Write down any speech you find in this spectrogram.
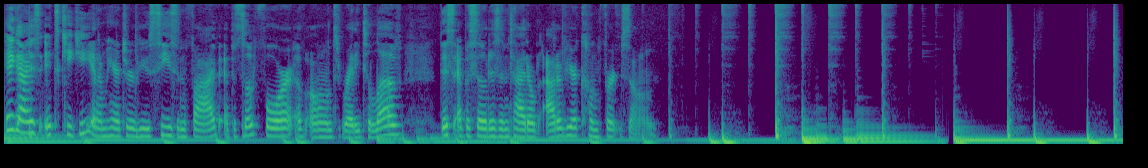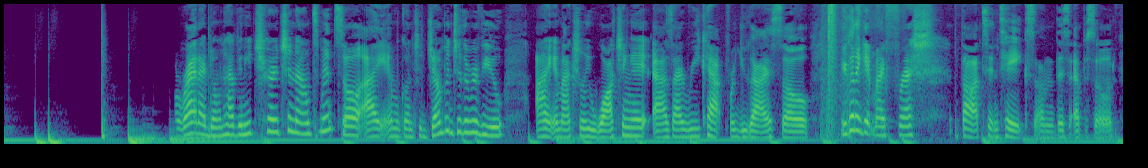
Hey guys, it's Kiki, and I'm here to review season 5, episode 4 of OWN's Ready to Love. This episode is entitled Out of Your Comfort Zone. All right, I don't have any church announcements, so I am going to jump into the review. I am actually watching it as I recap for you guys, so you're going to get my fresh thoughts and takes on this episode.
